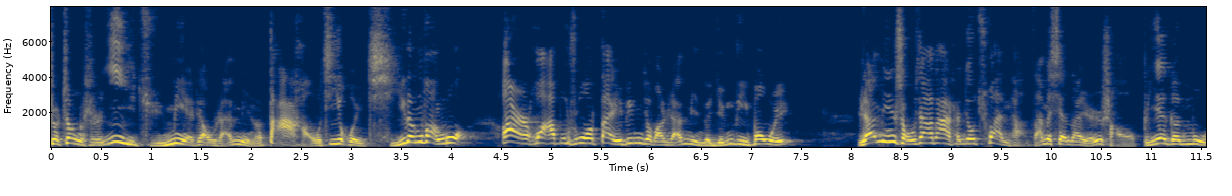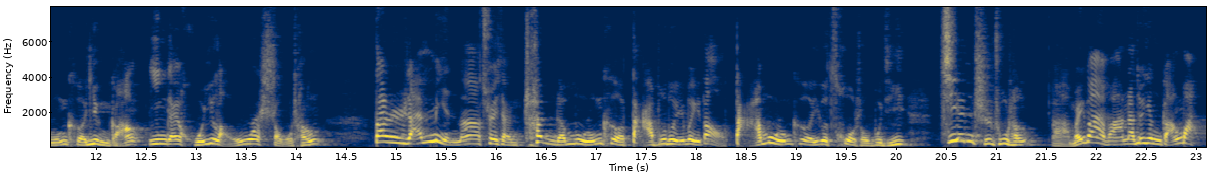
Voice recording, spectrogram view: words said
这正是一举灭掉冉闵的大好机会，岂能放过？二话不说，带兵就把冉闵的营地包围。冉闵手下大臣就劝他：“咱们现在人少，别跟慕容恪硬刚，应该回老窝守城。”但是冉闵呢，却想趁着慕容恪大部队未到，打慕容恪一个措手不及，坚持出城。啊，没办法，那就硬刚吧。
